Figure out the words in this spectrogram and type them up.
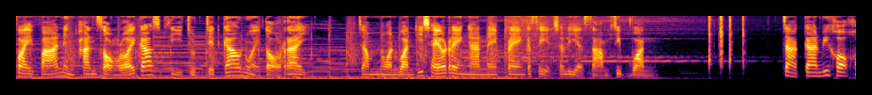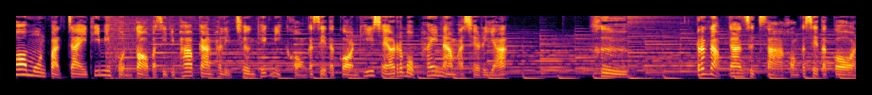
ไฟฟ้า 1,294.79 หน่วยต่อไร่จำนวนวันที่ใช้แรงงานในแปลงเกษตรเฉลี่ย 30 วัน จากการวิเคราะห์ข้อมูลปัจจัยที่มีผลต่อประสิทธิภาพการผลิตเชิงเทคนิคของเกษตรกรที่ใช้ระบบให้น้ำอัจฉริยะ คือ ระดับการศึกษาของเกษตรกร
